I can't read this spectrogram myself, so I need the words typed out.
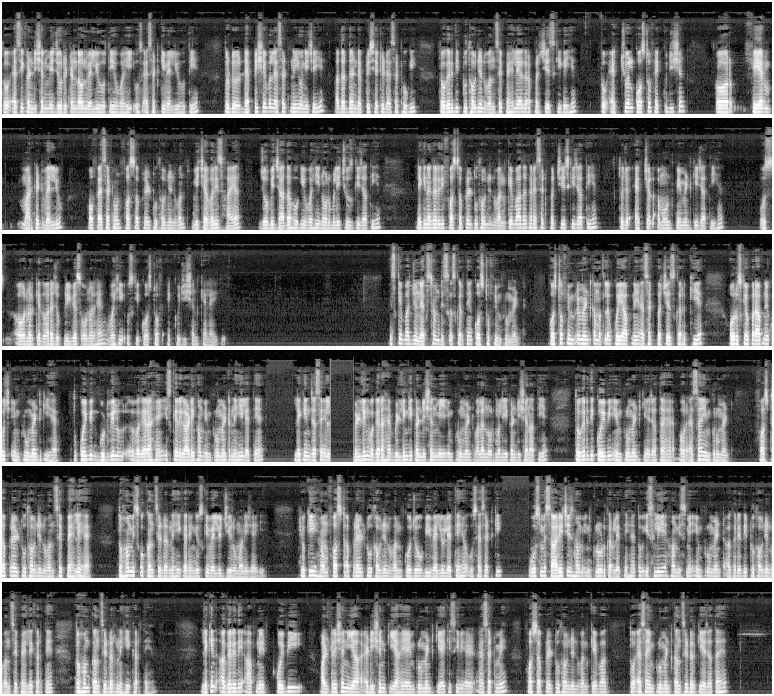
तो ऐसी कंडीशन में जो रिटर्न डाउन वैल्यू होती है, वही उस एसेट की वैल्यू होती है। तो डेप्रिशिएबल एसेट नहीं होनी चाहिए अदर देन डेप्रिशिएटेड एसेट होगी। तो अगर यदि 2001 से पहले अगर परचेज की गई है तो एक्चुअल कॉस्ट ऑफ़ एक्विजिशन और fair market value of asset on first April 2001 whichever is higher जो भी ज़्यादा होगी वही नॉर्मली चूज़ की जाती है। लेकिन अगर यदि फ़र्स्ट अप्रैल 2001 के बाद अगर एसेट परचेज की जाती है तो जो एक्चुअल अमाउंट पेमेंट की जाती है, उस ओनर के द्वारा जो प्रीवियस ओनर है, वही उसकी कॉस्ट ऑफ़ एक्विजिशन कहलाएगी। इसके बाद जो नेक्स्ट हम डिस्कस करते हैं cost of improvement cost of improvement का मतलब कोई आपने एसेट परचेज कर रखी है, और उसके ऊपर आपने कुछ इम्प्रूवमेंट की है। तो कोई भी गुडविल वगैरह हैं, इसके रिगार्डिंग हम इम्प्रूवमेंट नहीं लेते हैं। लेकिन जैसे बिल्डिंग वगैरह है बिल्डिंग की कंडीशन में ये इम्प्रूवमेंट वाला नॉर्मली ये कंडीशन आती है। तो अगर यदि कोई भी इम्प्रूवमेंट किया जाता है और ऐसा इम्प्रूवमेंट फ़र्स्ट अप्रैल 2001 से पहले है तो हम इसको कंसिडर नहीं करेंगे, उसकी वैल्यू ज़ीरो मानी जाएगी। क्योंकि हम फ़र्स्ट अप्रैल 2001 को जो भी वैल्यू लेते हैं उस एसेट की वो उसमें सारी चीज़ हम इंक्लूड कर लेते हैं तो इसलिए हम इसमें इम्प्रूवमेंट अगर यदि 2001 से पहले करते हैं तो हम कंसिडर नहीं करते हैं। लेकिन अगर यदि आपने कोई भी अल्ट्रेशन या एडिशन किया है या इम्प्रूवमेंट किया है किसी भी एसेट में फ़र्स्ट अप्रैल 2001 के बाद तो ऐसा इम्प्रूवमेंट कंसिडर किया जाता है।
